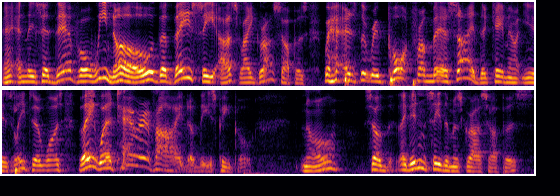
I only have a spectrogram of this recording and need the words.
And, and, they said, therefore, we know that they see us like grasshoppers. Whereas the report from their side that came out years later was they were terrified of these people. No, so they didn't see them as grasshoppers.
